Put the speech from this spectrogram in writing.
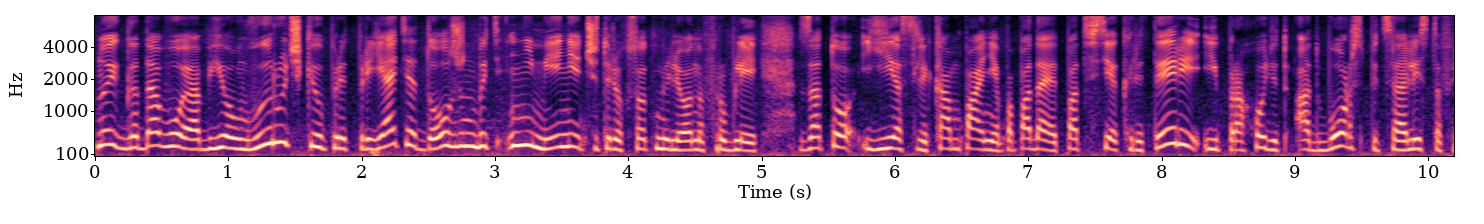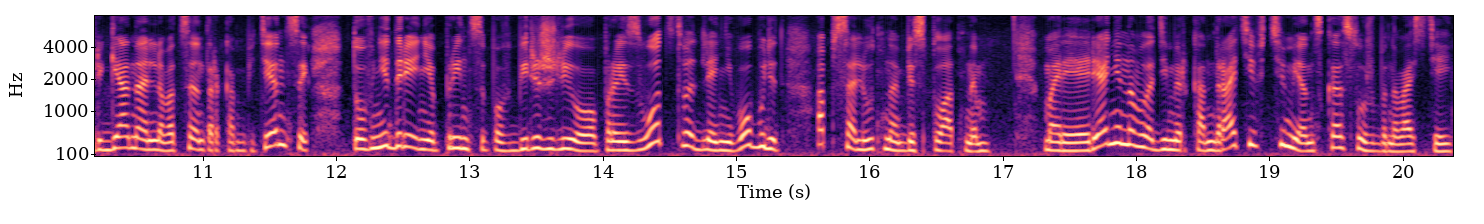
Но и годовой объем выручки у предприятия должен быть не менее 400 миллионов рублей. Зато если компания попадает под все критерии и проходит отбор специалистов регионального центра компетенций, то внедрение принципов бережливого производства для него будет абсолютно бесплатным. Мария Рянина, Владимир Кондратьев, Тюменская служба новостей.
